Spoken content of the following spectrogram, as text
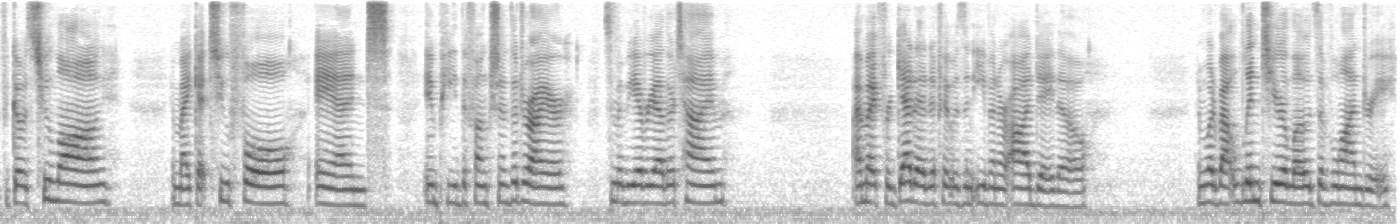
if it goes too long, it might get too full and impede the function of the dryer. So maybe every other time. I might forget it if it was an even or odd day, though. And what about lintier loads of laundry?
